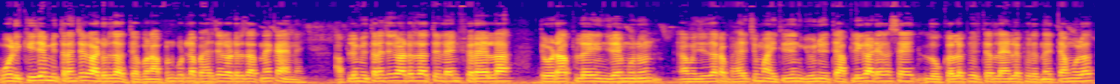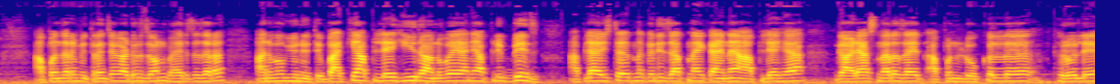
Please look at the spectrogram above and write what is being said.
ओळखीच्या मित्रांच्या गाडीवर जाते. आपण आपण कुठल्या बाहेरच्या गाडीवर जात नाही काय नाही. आपल्या मित्रांच्या गाडीवर जाते लाईन फिरायला तेवढं आपलं एन्जॉय म्हणून म्हणजे जरा बाहेरची माहिती देऊन घेऊन येते. आपली गाड्या कसं आहे लोकलला फिरतात लाईनला फिरत नाही त्यामुळं आपण जरा मित्रांच्या गाडीवर जाऊन बाहेरचा जरा अनुभव घेऊन येते. बाकी आपले ही रानुबाई आणि आपली बेंज आपल्या आयुष्यातनं कधी जात नाही काय नाही. आपल्या ह्या गाड्या असणारच आहेत. आपण लोकल फिरवले.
